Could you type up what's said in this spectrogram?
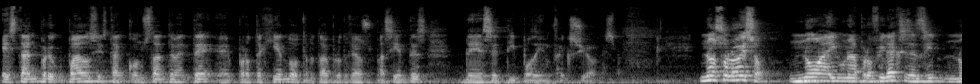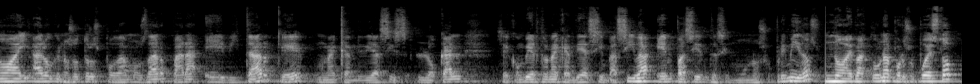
están preocupados y están constantemente eh, protegiendo o tratando de proteger a sus pacientes de ese tipo de infecciones. No solo eso, no hay una profilaxis, es decir, no hay algo que nosotros podamos dar para evitar que una candidiasis local se convierta en una candidiasis invasiva en pacientes inmunosuprimidos. No hay vacuna, por supuesto,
